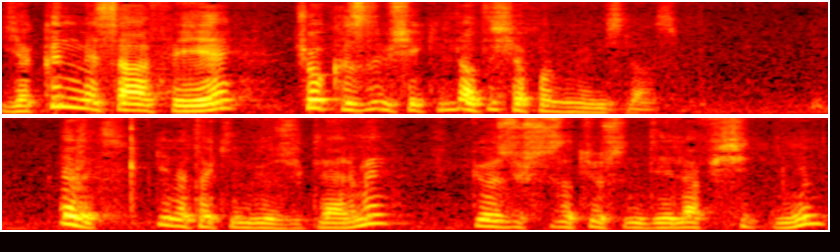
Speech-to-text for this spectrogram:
yakın mesafeye çok hızlı bir şekilde atış yapabilmemiz lazım. Evet, yine takayım gözlüklerimi. Gözlüksüz atıyorsun diye laf işitmeyeyim.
